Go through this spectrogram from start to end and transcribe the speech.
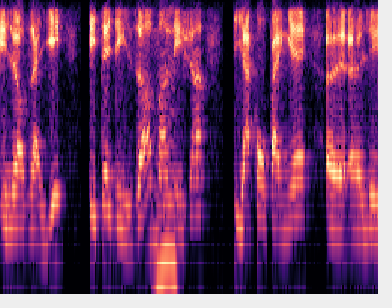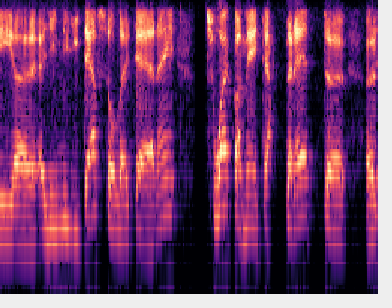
et leurs alliés étaient des hommes, hein, des gens qui accompagnaient euh, euh, les, euh, les militaires sur le terrain, soit comme interprète, euh, euh,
